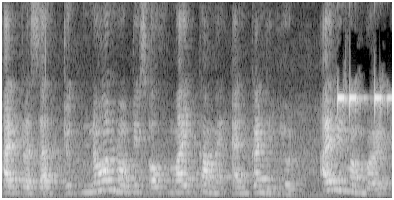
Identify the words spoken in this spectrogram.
Hariprasad took no notice of my comment and continued. I remembered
